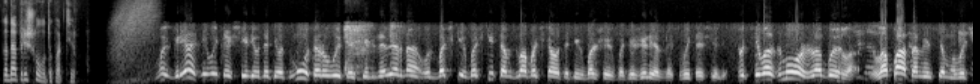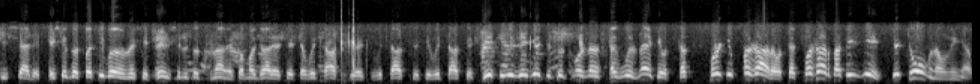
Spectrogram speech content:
когда пришел в эту квартиру мы грязи вытащили, вот эти вот мусору вытащили, наверное, вот бачки, бачки там два бачка вот этих больших, этих железных вытащили. Тут невозможно было. Лопатами все мы вычищали. Еще говорю, спасибо, значит, женщины тут с нами помогали все это вытаскивать, вытаскивать и вытаскивать. Если вы зайдете, тут можно, как вы знаете, вот как против пожара. Вот как пожар, так и здесь. Все темно у меня.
